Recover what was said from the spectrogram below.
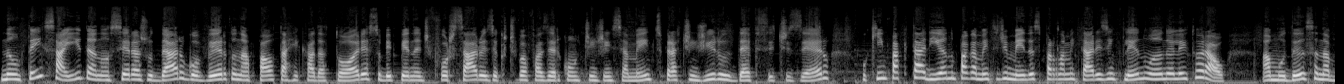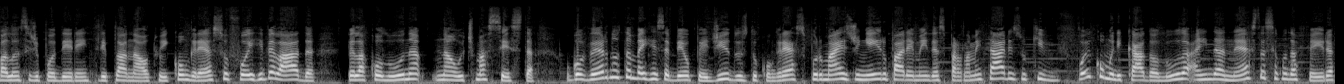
não têm saída a não ser ajudar o governo na pauta arrecadatória, sob pena de forçar o executivo a fazer contingenciamentos para atingir o déficit zero, o que impactaria no pagamento de emendas parlamentares em pleno ano eleitoral. A mudança na balança de poder entre Planalto e Congresso foi revelada pela coluna na última sexta. O governo também recebeu pedidos do Congresso por mais dinheiro para emendas parlamentares, o que foi comunicado a Lula ainda nesta segunda-feira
